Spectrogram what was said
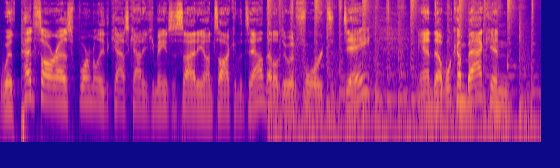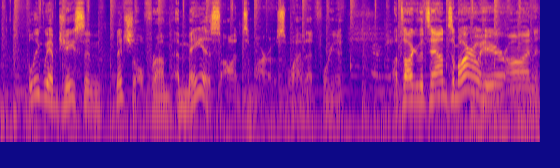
with Pets R Us, formerly the Cass County Humane Society on Talk of the Town. That'll do it for today. And uh, we'll come back and believe we have Jason Mitchell from Emmaus on tomorrow. So we'll have that for you I'll Talk of the Town tomorrow here on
